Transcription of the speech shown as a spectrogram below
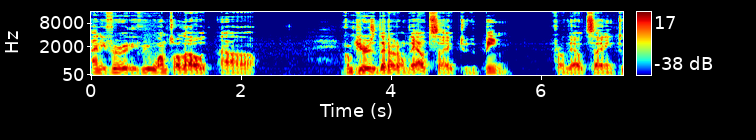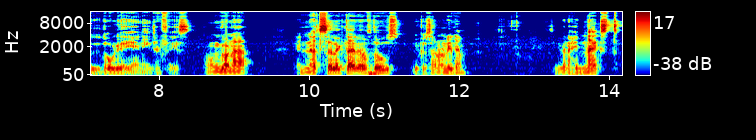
and if you if you want to allow uh, computers that are on the outside to do ping from the outside into the WAN interface. I'm gonna not select either of those because I don't need them. So I'm gonna hit next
